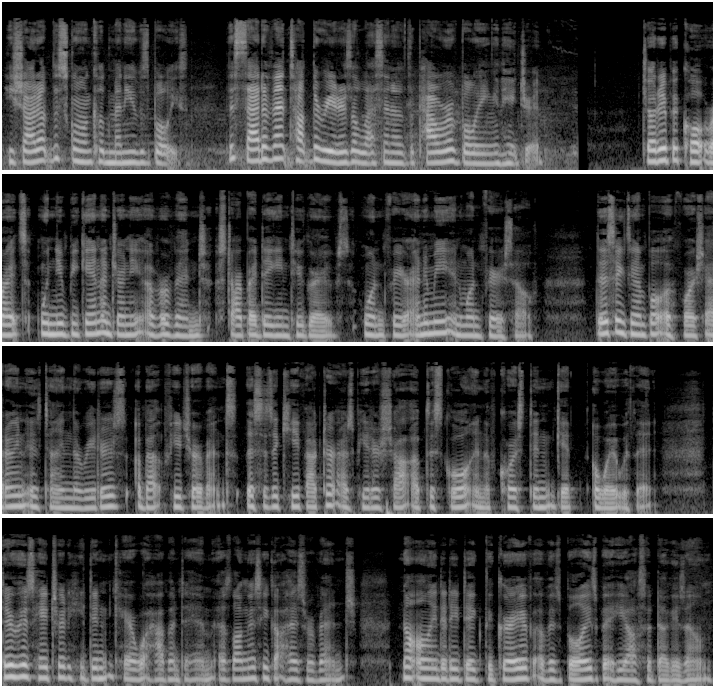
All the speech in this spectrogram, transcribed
he shot up the school and killed many of his bullies. This sad event taught the readers a lesson of the power of bullying and hatred. Jodi Picoult writes When you begin a journey of revenge, start by digging two graves, one for your enemy and one for yourself. This example of foreshadowing is telling the readers about future events. This is a key factor as Peter shot up the school and, of course, didn't get away with it. Through his hatred, he didn't care what happened to him as long as he got his revenge. Not only did he dig the grave of his bullies, but he also dug his own.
